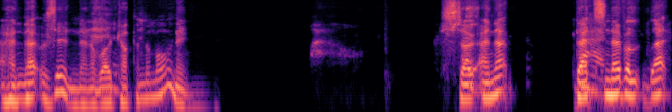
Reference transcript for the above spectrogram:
and that was it. And then I woke up in the morning. Wow. So, and that, that's never, that,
